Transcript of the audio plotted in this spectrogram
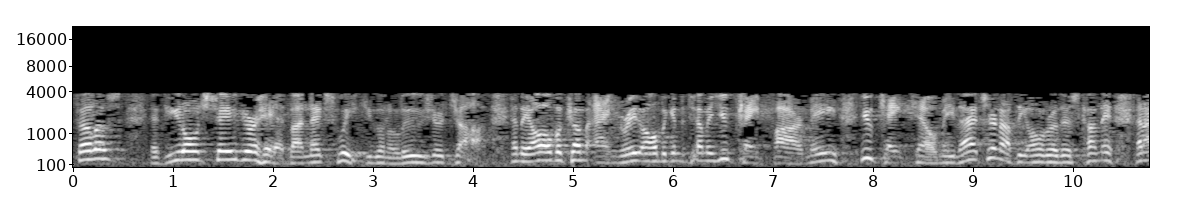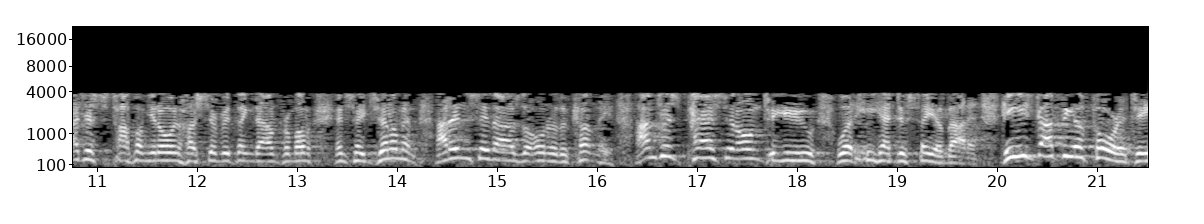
fellas, if you don't shave your head by next week, you're going to lose your job. And they all become angry, They all begin to tell me, you can't fire me, you can't tell me that, you're not the owner of this company. And I just stop them, you know, and hush everything down for a moment and say, gentlemen, I didn't say that I was the owner of the company. I'm just passing on to you what he had to say about it. He's got the authority.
